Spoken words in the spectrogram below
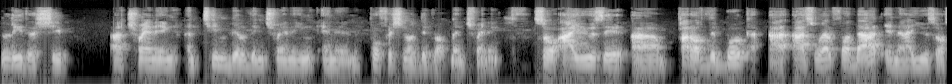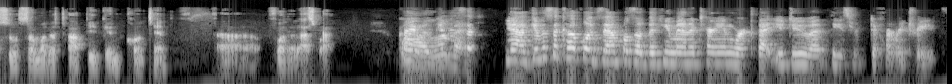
leadership uh, training and team building training and then professional development training. So I use a um, part of the book uh, as well for that, and I use also some other topic and content uh, for that as well. Great, oh, I love it. A, yeah, give us a couple examples of the humanitarian work that you do at these different retreats.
